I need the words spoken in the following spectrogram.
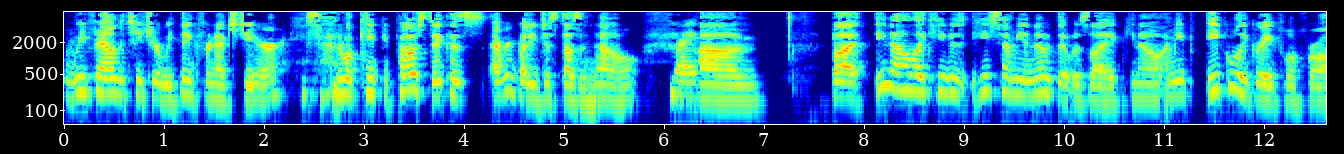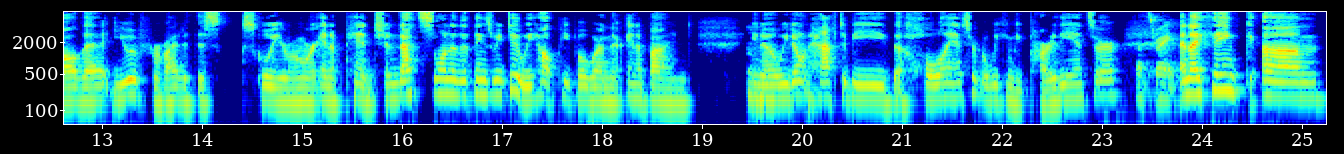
we found a teacher we think for next year. He said, we'll keep you posted because everybody just doesn't know. Right. Um, but you know, like he was, he sent me a note that was like, you know, I mean, equally grateful for all that you have provided this school year when we're in a pinch. And that's one of the things we do. We help people when they're in a bind you know, mm-hmm. we don't have to be the whole answer, but we can be part of the answer. That's right. And I think, um,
